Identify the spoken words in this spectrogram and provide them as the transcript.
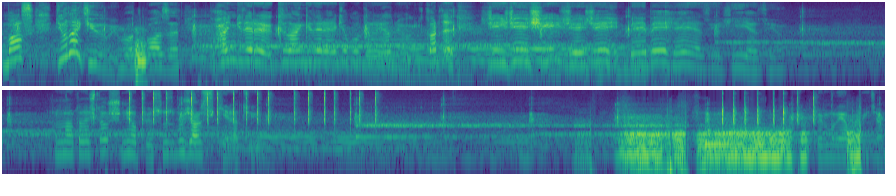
Mas diyorlar ki bak bazen hangileri kız hangileri erkek olduğunu yazmıyor. Yukarıda JJ şey JJ BBH yazıyor. He yazıyor. Bunun arkadaşlar şunu yapıyorsunuz. Bu jumpscare atıyor. Ben bunu yapmayacağım.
